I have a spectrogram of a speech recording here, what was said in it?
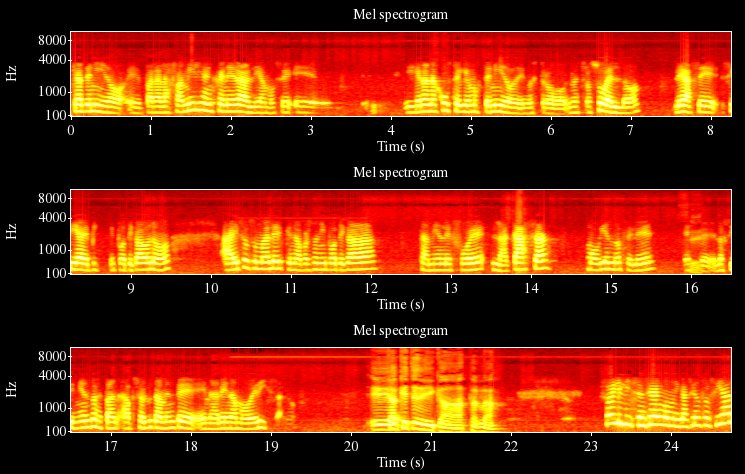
que ha tenido eh, para las familias en general, digamos, eh, eh el gran ajuste que hemos tenido de nuestro nuestro sueldo, le hace, sea hipotecado o no, a eso sumarle que una persona hipotecada también le fue la casa moviéndosele, este, los cimientos están absolutamente en arena movediza. ¿no? Eh, ¿A qué te dedicas, Perla? Soy licenciada en comunicación social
